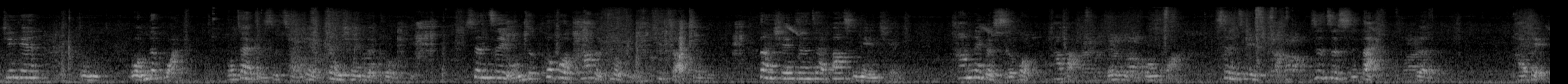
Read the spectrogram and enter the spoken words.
今天我们我们的馆不再只是呈现邓先的作品，甚至于我们是透过他的作品去找回邓先生在八十年前，他那个时候他把北土的光华，甚至于把日治时代的台北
